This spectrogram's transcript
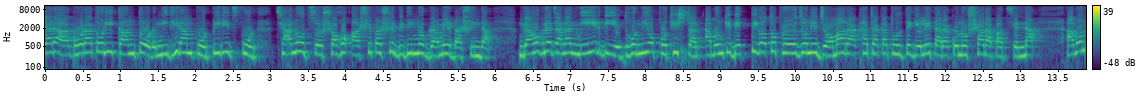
যারা ঘোড়াতড়ি কান্তর, নিধিরামপুর, পিরিজপুর, ছানুচ সহ আশেপাশের বিভিন্ন গ্রামের বাসিন্দা। গ্রাহকরা জানান, মেয়ের বিয়ে ধর্মীয় প্রতিষ্ঠান, এমনকি ব্যক্তিগত প্রয়োজনে জমা রাখা টাকা তুলতে গেলে তারা কোনো সাড়া পাচ্ছেন না। এমন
